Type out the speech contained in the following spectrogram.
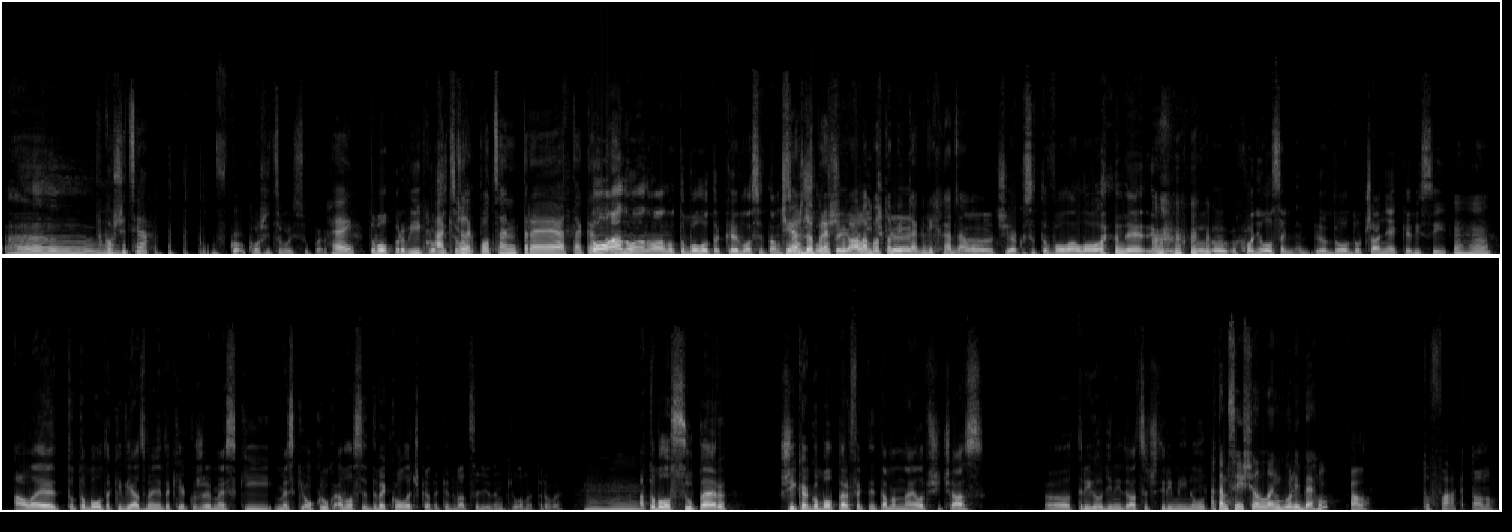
V Košiciach? V Ko- Košice boli super. Hej? To bol prvý. A Košice čo, mám- tak po centre a tak No ako... áno, áno, áno, to bolo také, vlastne tam Či sa až do Prešova, lebo to by tak vychádzalo. e, Či ako sa to volalo. Nie, e, e, chodilo sa do, do Čane kedysi, Mhm. ale toto bol taký viac menej taký akože meský, meský okruh a vlastne dve kolečka, také 21 kilometrové. Mhm. A to bolo super. Chicago bol perfektný, tam mám najlepší čas. Uh, 3 hodiny 24 minút. A tam si išiel len kvôli behu? Áno, To fakt? áno.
